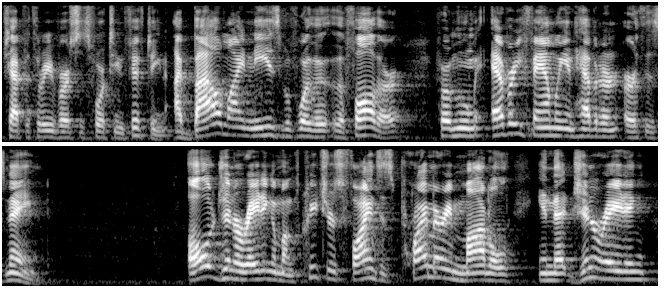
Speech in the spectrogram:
chapter 3, verses 14 15. I bow my knees before the, the Father, from whom every family in heaven and earth is named. All generating among creatures finds its primary model in that generating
